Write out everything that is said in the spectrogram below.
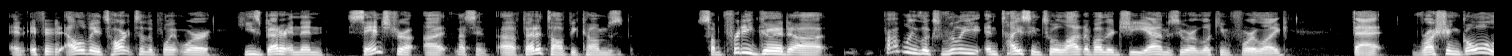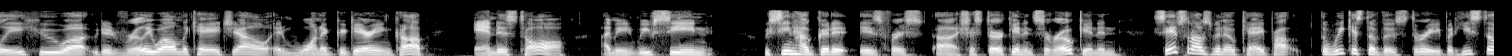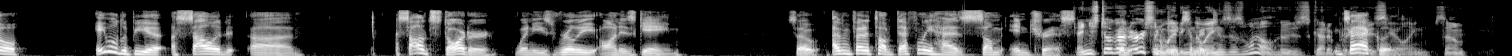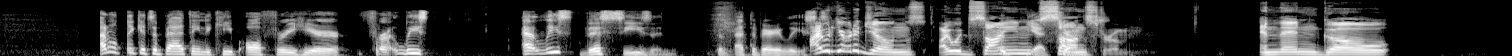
And if it elevates Hart to the point where he's better, and then Sandstra, uh, not Sand, uh, Fedotov becomes some pretty good. Uh, probably looks really enticing to a lot of other GMs who are looking for like that Russian goalie who uh, who did really well in the KHL and won a Gagarin Cup and is tall. I mean, we've seen we've seen how good it is for uh, Shesterkin and Sorokin, and Samsonov's been okay, pro- the weakest of those three, but he's still able to be a, a solid uh, a solid starter when he's really on his game. So Ivan Fedotov definitely has some interest. And you still got Ersson waiting in the interest. wings as well, who's got a pretty Exactly. high ceiling. So I don't think it's a bad thing to keep all three here for at least at least this season, the- at the very least. I would get rid of Jones. I would sign yeah, Jones. And then go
